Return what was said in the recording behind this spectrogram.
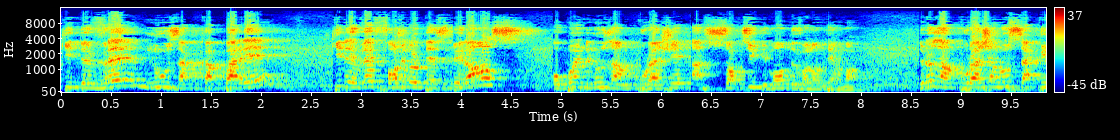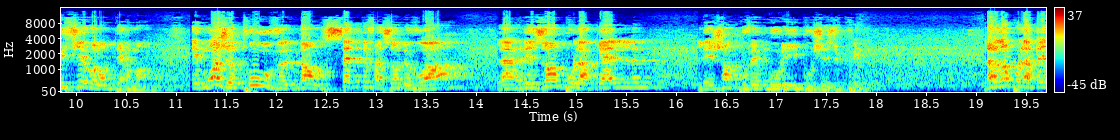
qui devraient nous accaparer, qui devraient forger notre espérance au point de nous encourager à sortir du monde volontairement, de nous encourager à nous sacrifier volontairement. Et moi, je trouve dans cette façon de voir la raison pour laquelle les gens pouvaient mourir pour Jésus-Christ. La raison pour laquelle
